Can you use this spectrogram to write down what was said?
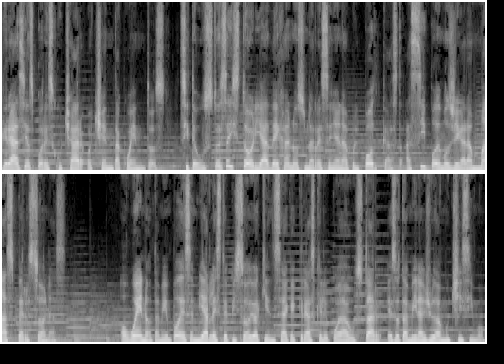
gracias por escuchar 80 cuentos. Si te gustó esta historia, déjanos una reseña en Apple Podcast, así podemos llegar a más personas. O bueno, también puedes enviarle este episodio a quien sea que creas que le pueda gustar, eso también ayuda muchísimo.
